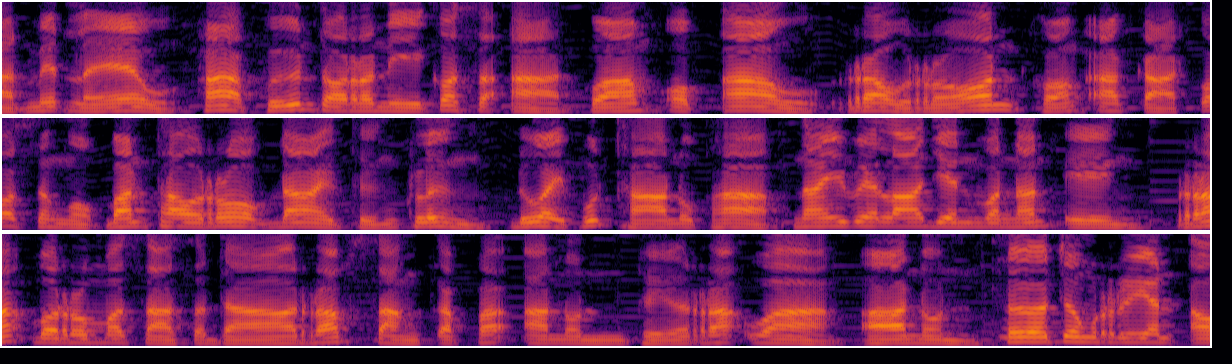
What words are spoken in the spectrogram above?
าดเม็ดแล้ว ภาคพื้นธรณีก็สะอาดความอบอ้าว เร่าร้อนของอากาศก็สงบบรรเทาโรคได้ถึงครึ่ง ด้วยพุทธานุภาพ ในเวลาเย็นวันนั้นเอง พระบรมศาสดารับสั่งกับพระอานนท์เถระว่า อานนท์เธอจงเรียนเอา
